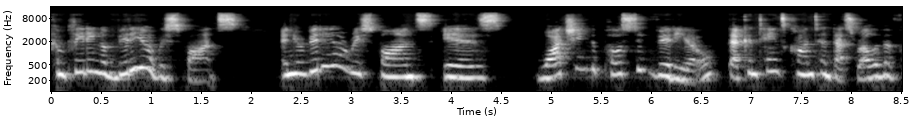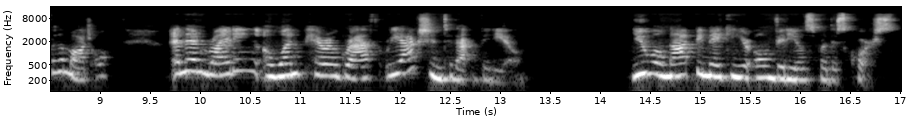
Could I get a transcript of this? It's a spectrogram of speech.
completing a video response, and your video response is watching the posted video that contains content that's relevant for the module, and then writing a one paragraph reaction to that video. You will not be making your own videos for this course.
